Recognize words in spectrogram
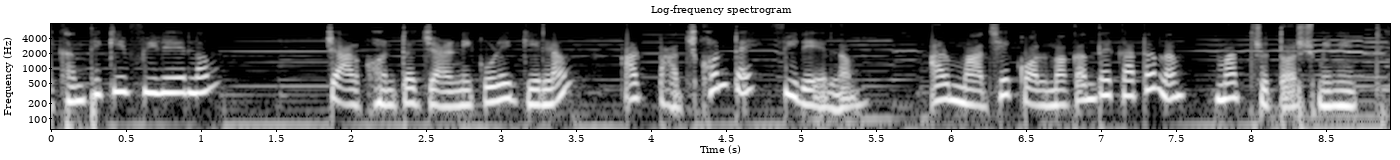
এখান থেকেই ফিরে এলাম। চার ঘণ্টা জার্নি করে গেলাম আর পাঁচ ঘন্টায় ফিরে এলাম। আর মাঝে কলমাকান্দায় কাটালাম মাত্র দশ মিনিট।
